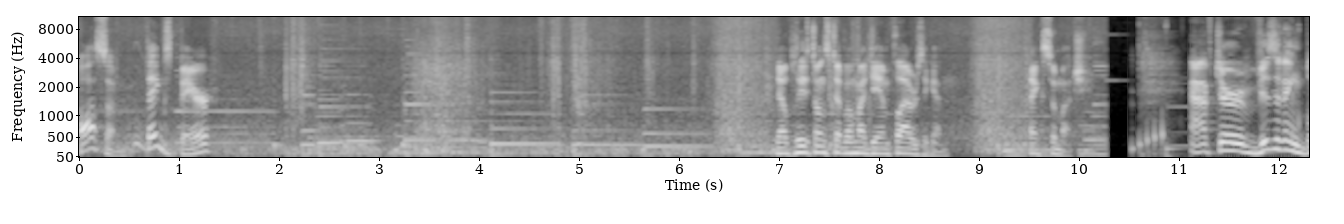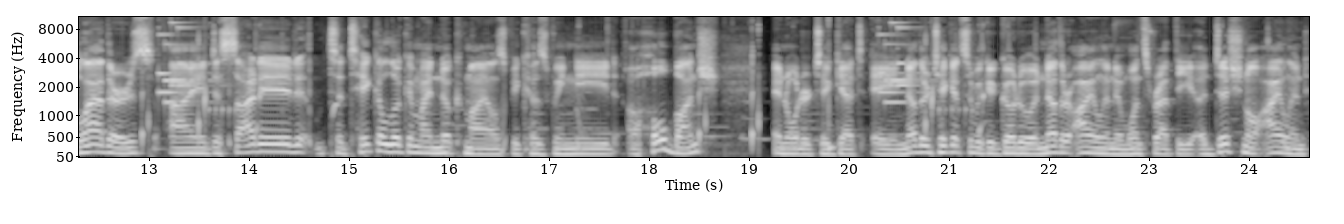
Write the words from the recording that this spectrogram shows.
Awesome. Thanks, bear. Now please don't step on my damn flowers again. Thanks so much. After visiting Blathers, I decided to take a look at my Nook Miles because we need a whole bunch in order to get another ticket so we could go to another island. And once we're at the additional island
